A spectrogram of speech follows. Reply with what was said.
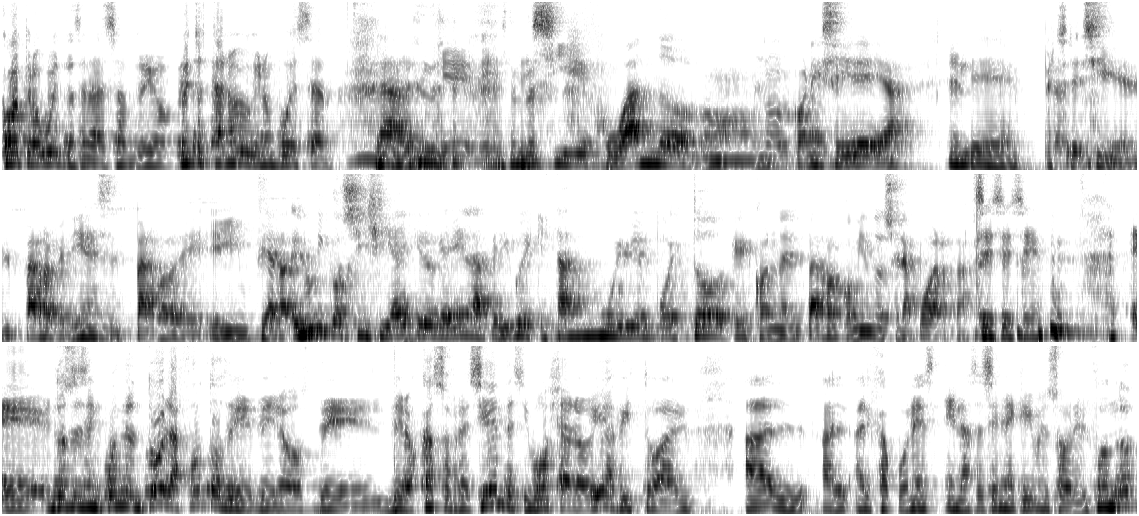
cuatro vueltas a la Santo. Digo, pero esto está nuevo que no puede ser. Claro, que este, sigue jugando con, con esa idea. Eh, pero sí, el perro que tiene es el perro del infierno. El único CGI creo que hay en la película y que está muy bien puesto, que es con el perro comiéndose la puerta. Sí, sí, sí. Eh, entonces se encuentran todas las fotos de, los, de, los casos recientes y vos ya lo habías visto al, al, al, japonés en la escena de crimen sobre el fondo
